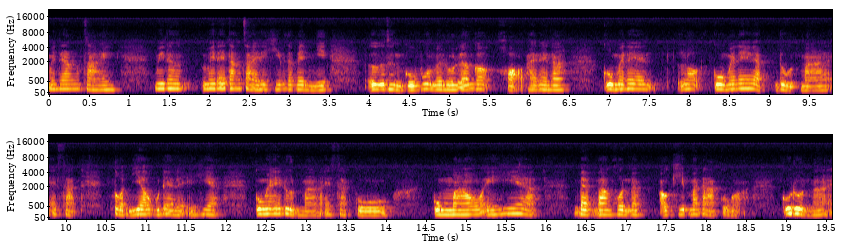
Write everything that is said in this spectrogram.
ไม่ได้ตั้งใจ ไม่ได้ไม่ได้ตั้งใจที่คลิปจะเป็นอย่างนี้ เออถึงกูพูดไม่รู้เรื่องก็ขออภัยด้วยนะ กูไม่ได้เลาะกูไม่ได้แบบดูดมาไอสัตว์ตรวจเยี่ยวกูได้เลยไอเหี้ยกูไม่ได้ดูดมาไอสัตว์กูกูเมาไอเหี้ยแบบบางคนแบบเอาคลิปมาด่ากูบอกว่ากูดูดมาไอ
